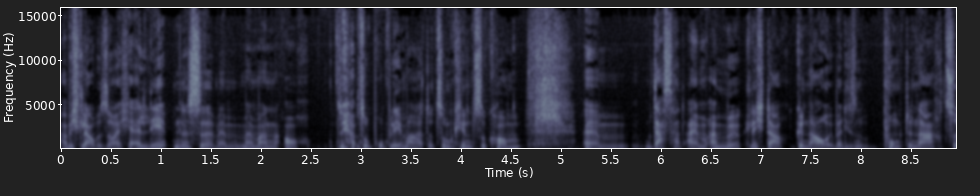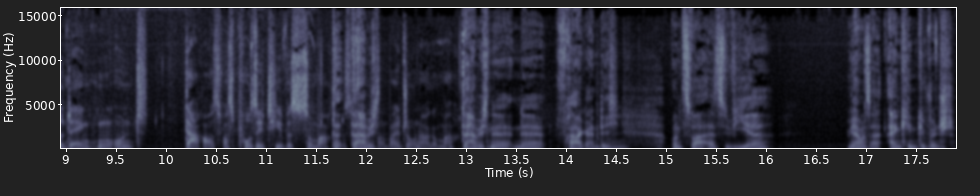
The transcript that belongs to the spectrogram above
Aber ich glaube, solche Erlebnisse, wenn, wenn man auch ja, so Probleme hatte, zum Kind zu kommen, ähm, das hat einem ermöglicht, da genau über diese Punkte nachzudenken und daraus was Positives zu machen. Da- das da haben hab wir ich- schon bei Jonah gemacht. Da habe ich eine, eine Frage an dich. Und zwar, als wir, wir haben uns ein Kind gewünscht.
